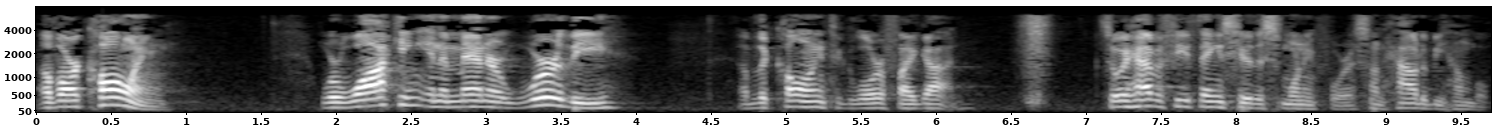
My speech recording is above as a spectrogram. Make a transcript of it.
of our calling. We're walking in a manner worthy of the calling to glorify God. So we have a few things here this morning for us on how to be humble.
